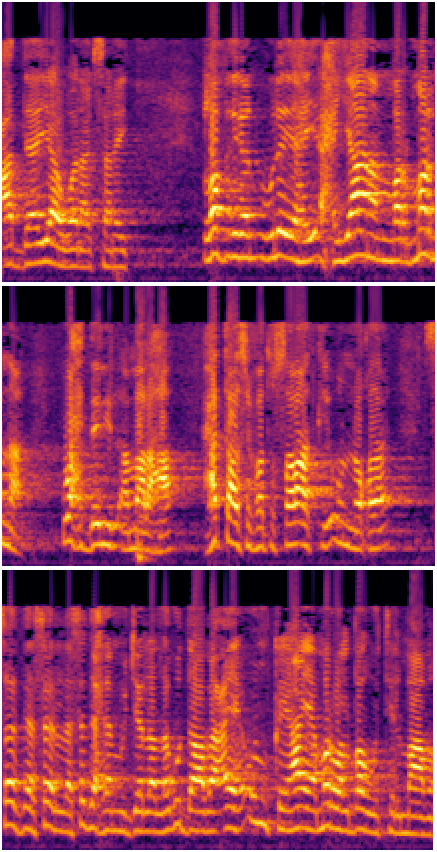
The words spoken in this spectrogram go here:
caddeeyaa wanaagsanayd. Lafdigan uu leeyahay axyaanan marmarna wax daliil ama laha xataa sifatu salaadkii u noqda saddexda mujalad lagu daabacee umkihaya mar walba uu tilmaamo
